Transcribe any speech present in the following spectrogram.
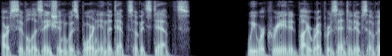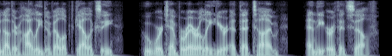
our civilization was born in the depths of its depths. We were created by representatives of another highly developed galaxy, who were temporarily here at that time, and the Earth itself.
